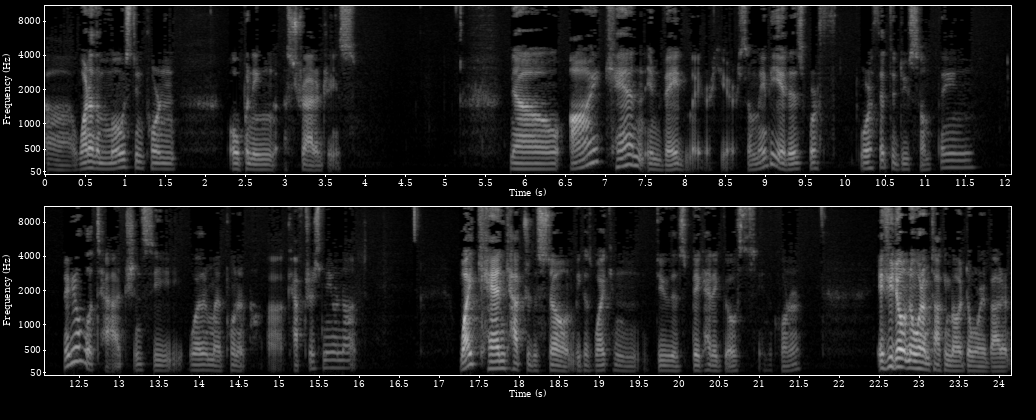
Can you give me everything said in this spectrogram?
Uh, one of the most important opening strategies. Now, I can invade later here, so maybe it is worth worth it to do something. Maybe I'll attach and see whether my opponent uh, captures me or not. White can capture the stone because white can do this big-headed ghost in the corner. If you don't know what I'm talking about, don't worry about it.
